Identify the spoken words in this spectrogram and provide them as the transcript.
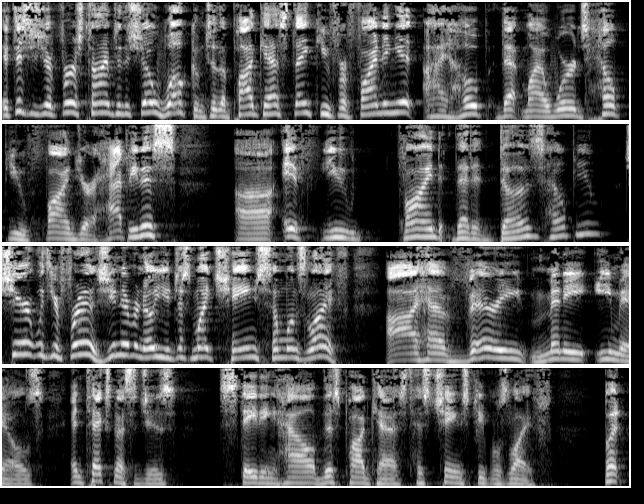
If this is your first time to the show, welcome to the podcast. Thank you for finding it. I hope that my words help you find your happiness. Uh, if you find that it does help you, share it with your friends. You never know. You just might change someone's life. I have very many emails and text messages stating how this podcast has changed people's life. But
